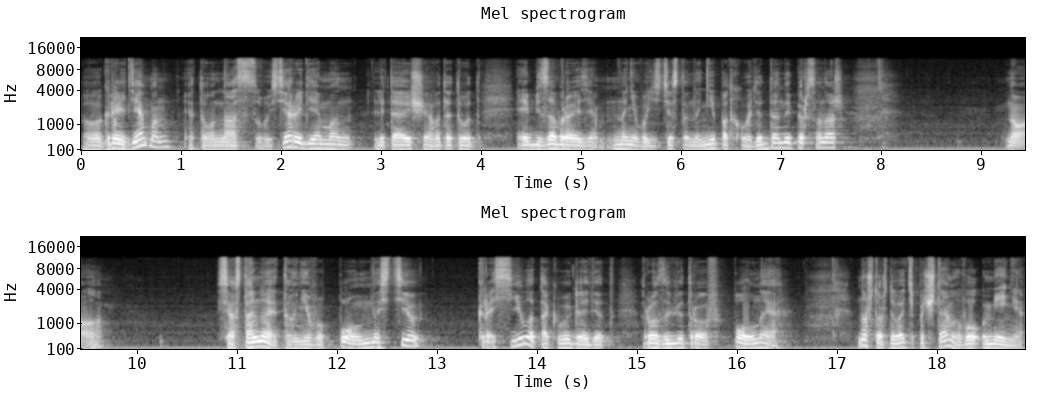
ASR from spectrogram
э, Грей демон, это у нас серый демон, летающая вот это вот э, безобразие. На него, естественно, не подходит данный персонаж. Но все остальное это у него полностью красиво так выглядит. Роза ветров полная. Ну что ж, давайте почитаем его умение.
